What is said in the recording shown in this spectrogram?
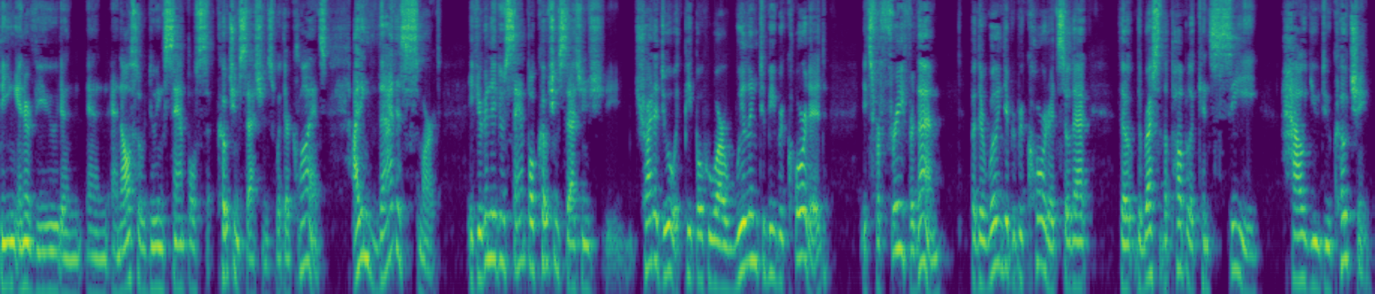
being interviewed and, and, and also doing sample coaching sessions with their clients. I think that is smart. If you're going to do sample coaching sessions, try to do it with people who are willing to be recorded. It's for free for them, but they're willing to be recorded so that the, the rest of the public can see how you do coaching.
